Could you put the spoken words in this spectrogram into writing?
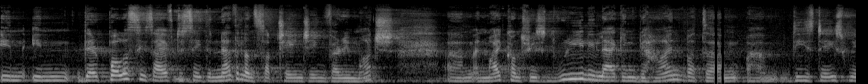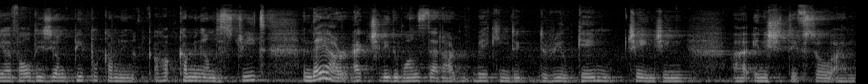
in, in their policies, I have to say the Netherlands are changing very much. Um, and my country is really lagging behind, but um, um, these days we have all these young people coming, uh, coming on the street, and they are actually the ones that are making the, the real game changing uh, initiative. So, um,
